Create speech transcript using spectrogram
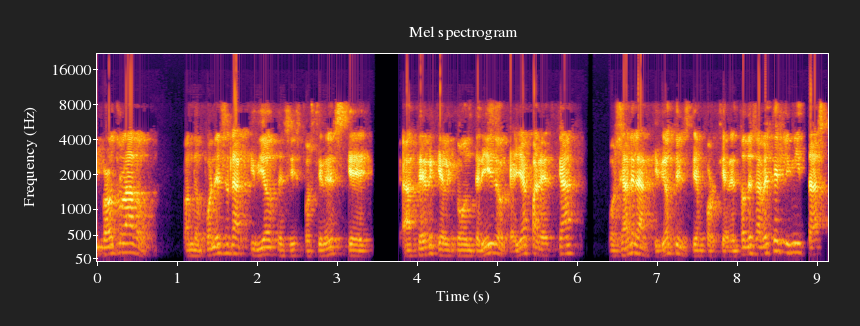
Y por otro lado, cuando pones la arquidiócesis, pues tienes que hacer que el contenido que ahí aparezca, pues sea de la arquidiócesis 100%. Entonces, a veces limitas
